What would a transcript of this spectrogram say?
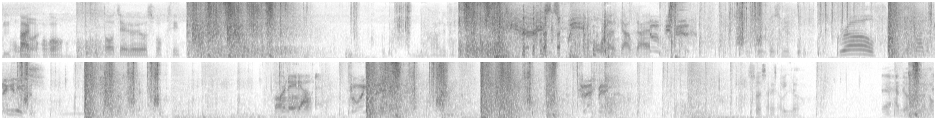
咁好大啊！嗰個啊！多謝佢個 smoke 先。啊！你講好撚尷尬啊！Push me, push me。Bro, fuck you mother bitch！出嚟隻，落 Grenade 落 out. 落，後面隻，後面隻。出晒走咗，誒係咪有出嚟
